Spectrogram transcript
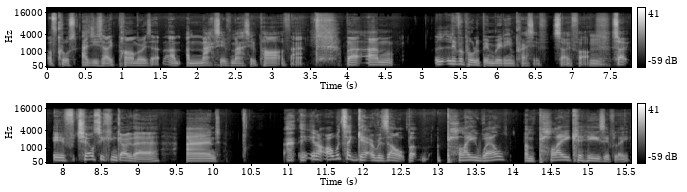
of course, as you say, Palmer is a, a, a massive, massive part of that. But um, Liverpool have been really impressive so far. So if Chelsea can go there and, uh, you know, I would say get a result, but play well and play cohesively.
